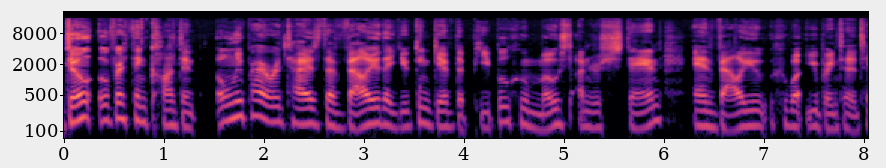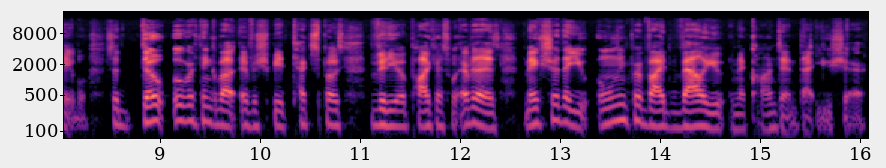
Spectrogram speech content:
Don't overthink content. Only prioritize the value that you can give the people who most understand and value what you bring to the table. So don't overthink about if it should be a text post, video, podcast, whatever that is. Make sure that you only provide value in the content that you share.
